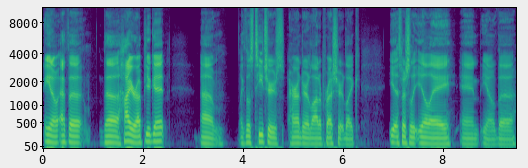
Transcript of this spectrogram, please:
you know, at the the higher up you get, um, like those teachers are under a lot of pressure, like especially ELA and you know the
